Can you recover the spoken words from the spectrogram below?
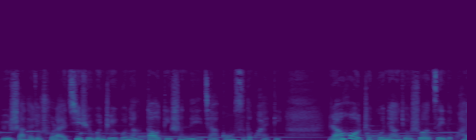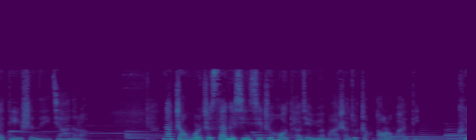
于是啊，他就出来继续问这个姑娘到底是哪家公司的快递，然后这姑娘就说自己的快递是哪家的了。那掌握了这三个信息之后，挑拣员马上就找到了快递。可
